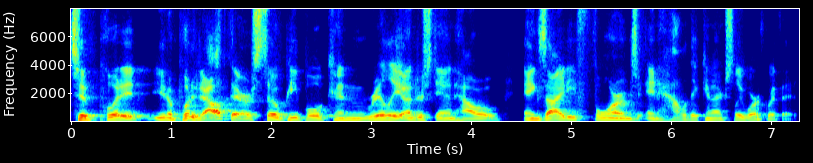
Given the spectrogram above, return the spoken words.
to put it you know put it out there so people can really understand how anxiety forms and how they can actually work with it.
